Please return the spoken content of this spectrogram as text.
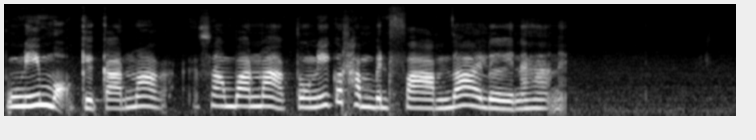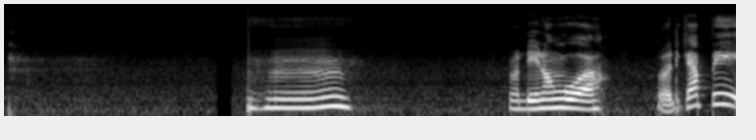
ตรงนี้เหมาะเกี่ยวกับการมาก สร้างบ้านมาก ตรงนี้ก็ทำเป็นฟาร์มได้เลยนะฮะ เนี่ยสวัสดีน้องวัว สวัสดีครับพี่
